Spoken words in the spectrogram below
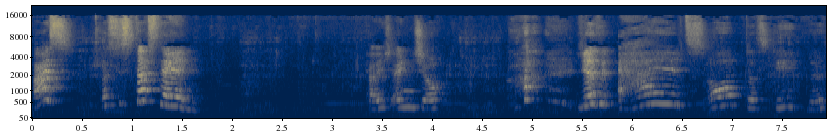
Was? Was ist das denn? Habe ich eigentlich auch. Ja, als ob das geht, ne?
